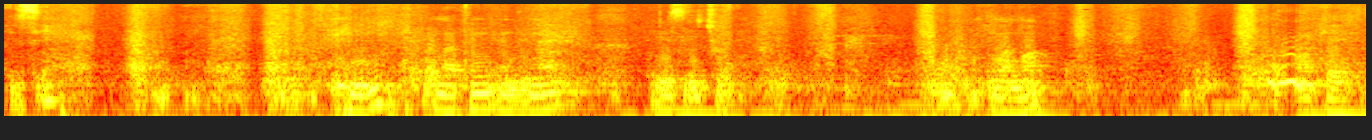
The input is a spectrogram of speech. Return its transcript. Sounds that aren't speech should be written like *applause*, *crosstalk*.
Easy nothing in the neck is each way. One more. Okay.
